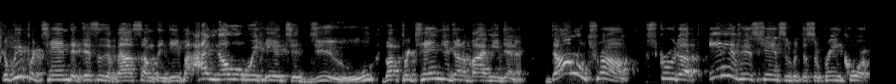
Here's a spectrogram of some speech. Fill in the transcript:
Can we pretend that this is about something deeper? I know what we're here to do, but pretend you're going to buy me dinner. Donald Trump screwed up any of his chances with the Supreme Court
